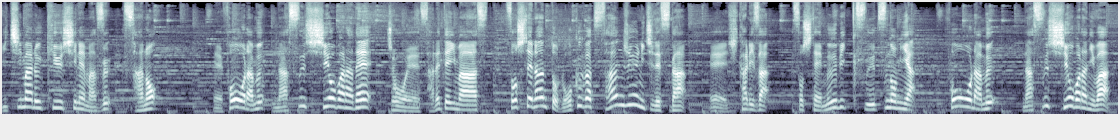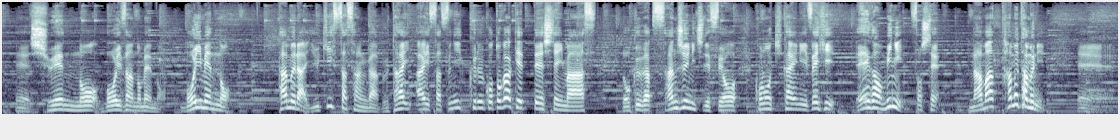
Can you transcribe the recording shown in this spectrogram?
109シネマズ佐野えーフォーラム那須塩原で上映されています。そしてなんと6月30日ですが、えー光座そしてムービックス宇都宮フォーラム那須塩原には、えー主演のボーイズメンのボイメンの田村幸久さんが舞台挨拶に来ることが決定しています。6月30日ですよ。この機会にぜひ映画を見にそして生タムタムに、えー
